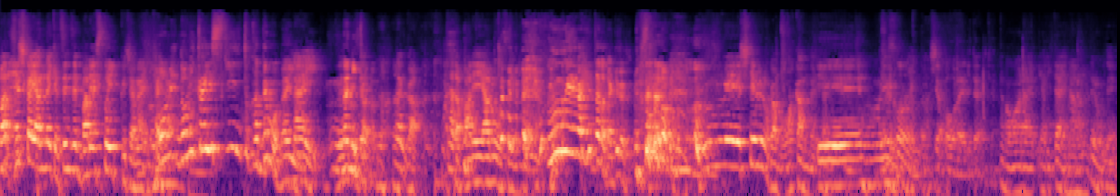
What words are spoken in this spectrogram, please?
バレエしかやんないけど全然バレエストイックじゃない飲み飲み会好きとかでもない？ない何か なんかただバレエやろうぜみたいな。運営が下手なだけで運営してるのがもう分かんない。えそういうのがなんだやっぱ俺やりたいみたいやっぱお笑いやりたいなってので、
